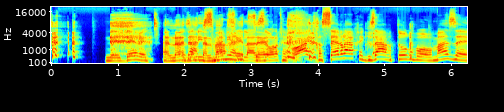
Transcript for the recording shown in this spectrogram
נהדרת. אני לא אז יודעת, אני על מה אני אשמח אה, ארצה. לעזור לכם. וואי, חסר לך אגזר, טורבו, מה זה?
